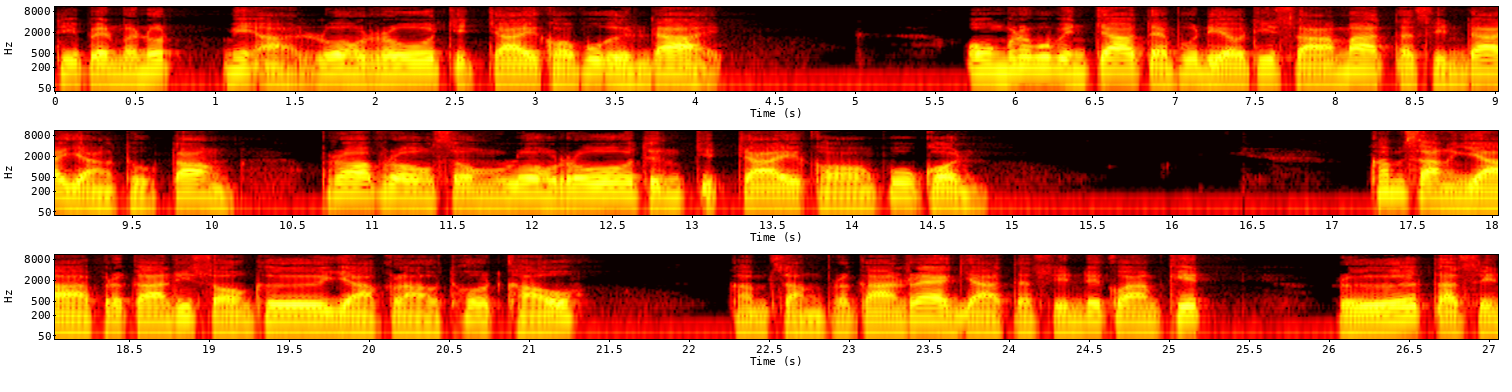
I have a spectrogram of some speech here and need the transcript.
ที่เป็นมนุษย์มิอาจล่วงรู้จิตใจของผู้อื่นได้ องค์พระผู้เป็นเจ้าแต่ผู้เดียวที่สามารถตัดสินได้อย่างถูกต้อง เพราะพระองค์ทรงล่วงรู้ถึงจิตใจของผู้คนคำสั่งอย่าประการที่สองคือ อย่ากล่าวโทษเขาคำสั่งประการแรกอย่าตัดสินด้วยความคิด หรือตัดสิน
